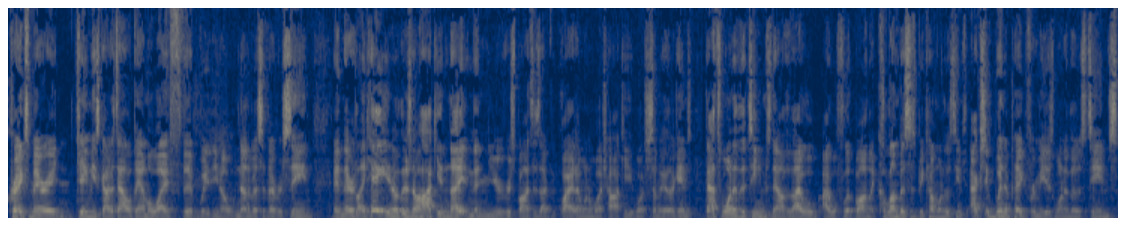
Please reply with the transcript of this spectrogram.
Craig's married, and Jaime's got his Alabama wife that we, you know none of us have ever seen, and they're like, "Hey, you know, there's no hockey tonight," and then your response is, "I'm quiet. I want to watch hockey. Watch some of the other games." That's one of the teams now that I will I will flip on. Like Columbus has become one of those teams. Actually, Winnipeg for me is one of those teams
